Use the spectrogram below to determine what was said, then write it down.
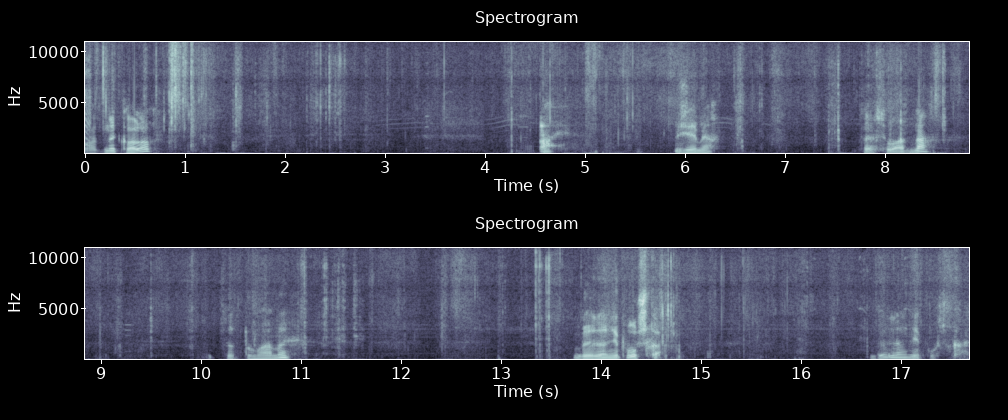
Ładny kolor. Oj. Ziemia też ładna. Co tu mamy? Byle nie puszka. Byle nie puszka.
